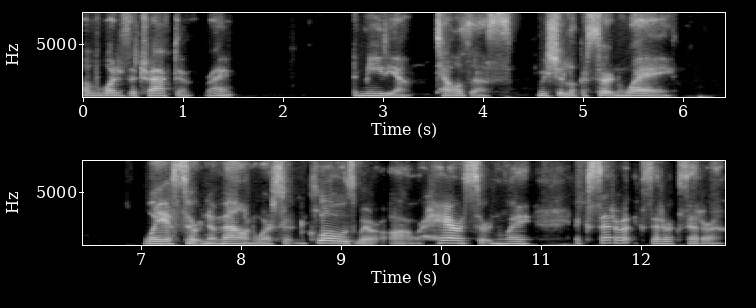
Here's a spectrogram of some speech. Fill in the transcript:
of what is attractive, right? The media tells us we should look a certain way, weigh a certain amount, wear certain clothes, wear our hair a certain way, etc., etc., etc.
